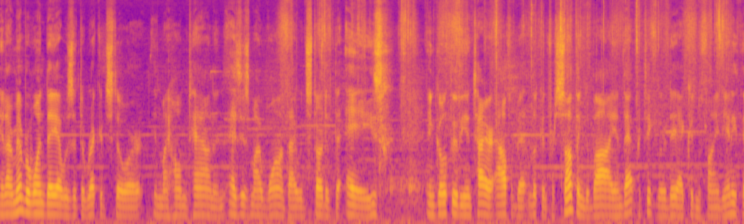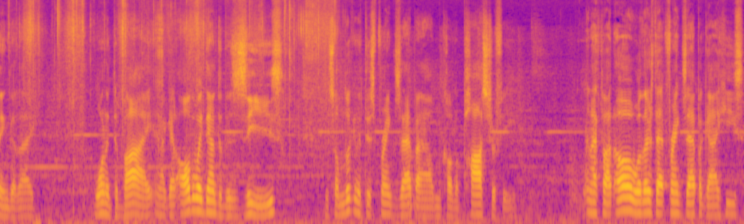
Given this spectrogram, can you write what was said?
And I remember one day I was at the record store in my hometown, and as is my wont, I would start at the A's and go through the entire alphabet looking for something to buy. And that particular day, I couldn't find anything that I wanted to buy, and I got all the way down to the Z's. And so I'm looking at this Frank Zappa album called Apostrophe. And I thought, oh, well, there's that Frank Zappa guy. He's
